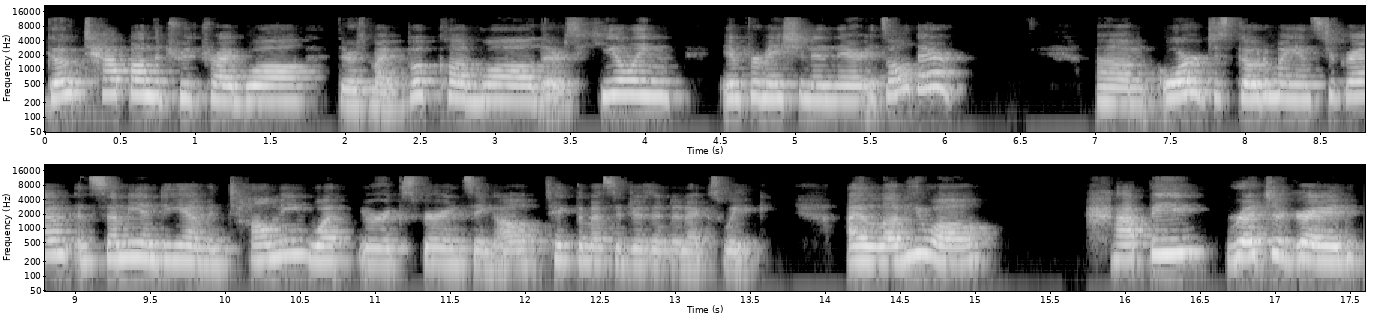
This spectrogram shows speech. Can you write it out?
Go tap on the Truth Tribe wall. There's my book club wall. There's healing information in there. It's all there. Um, or just go to my Instagram and send me a DM and tell me what you're experiencing. I'll take the messages into next week. I love you all. Happy retrograde.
